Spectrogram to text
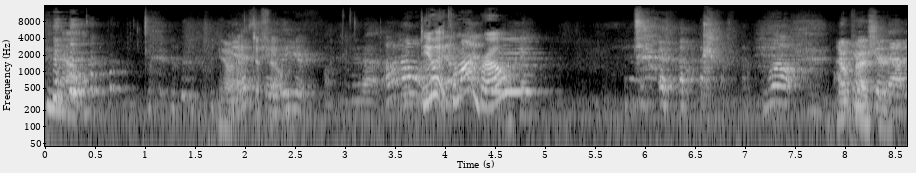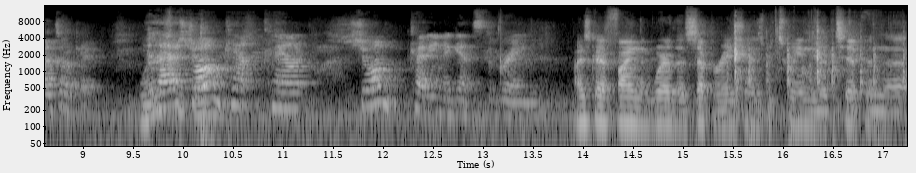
No. You don't have to film. Oh, no. Do it. Come on, bro. Well, No I can pressure. that, it's okay. That show him count, count, show cutting against the grain. I just gotta find the, where the separation is between the tip and the.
